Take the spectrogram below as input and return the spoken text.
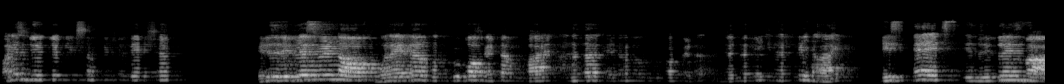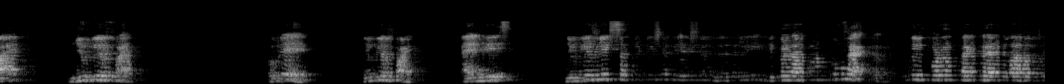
What is nucleophilic substitution reaction? It is replacement of one atom or group of atom by another atom or group of atom. Generally in alkyl halide, this X is replaced by nucleophile. Okay, nucleophile. And this nucleophilic substitution reaction generally depend upon two factors. Two important factors आहेत महत्वाचे.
